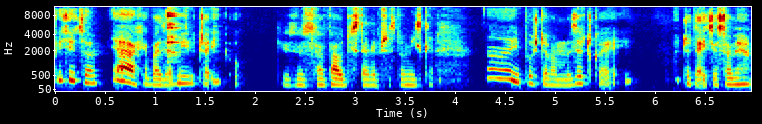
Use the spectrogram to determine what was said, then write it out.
Wiecie co? Ja chyba zamilczę i... O, Jezus, zawał dostanę przez tą miskę. I puszczę wam muzyczkę i poczytajcie sobie.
